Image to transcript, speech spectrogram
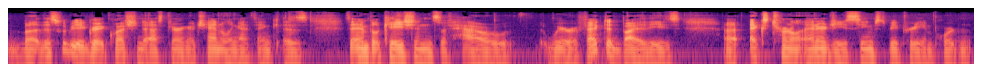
but this would be a great question to ask during a channeling, I think, as the implications of how we're affected by these uh, external energies seems to be pretty important.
